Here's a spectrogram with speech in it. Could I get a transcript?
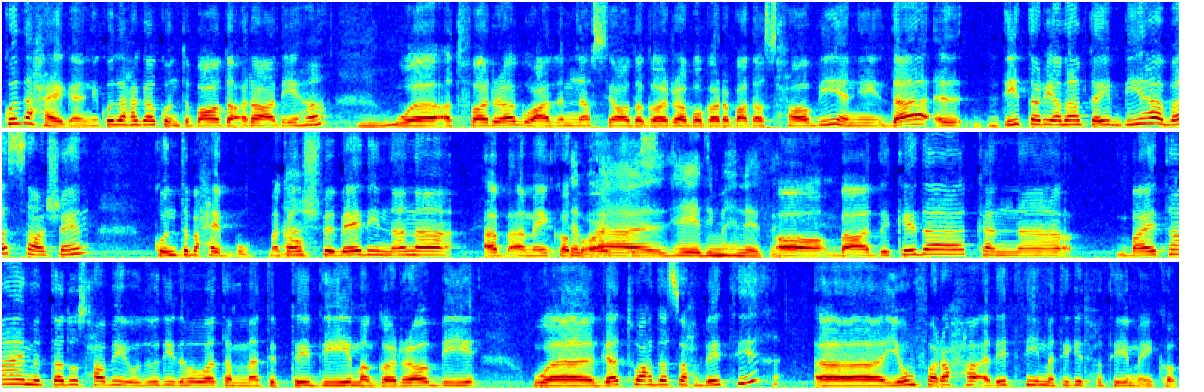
كل حاجة. يعني كل حاجة كنت بقعد أقرأ عليها وأتفرج وأعلم نفسي اقعد أجرب وأجرب على أصحابي. يعني ده دي الطريقة اللي أنا ابتديت بيها بس عشان كنت بحبه. ما كانش في بالي إن أنا أبقى makeup artist هي دي مهنتك. آه بعد كده كان by time ابتدوا أصحابي يقولوا لي ده هو طب ما تبتدي ما تجربي. وجت واحدة صاحبتي آه يوم فرحها قالت لي ما تيجي تحطي ميك اب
